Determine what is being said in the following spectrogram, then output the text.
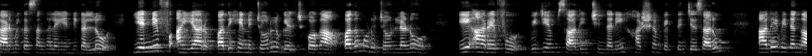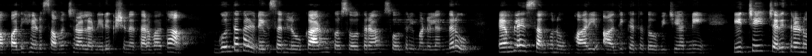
కార్మిక సంఘాల ఎన్నికల్లో ఎన్ఎఫ్ఐఆర్ పదిహేను జోన్లు గెలుచుకోగా పదమూడు జోన్లను ఏఆర్ఎఫ్ విజయం సాధించిందని హర్షం వ్యక్తం చేశారు. అదేవిధంగా పదిహేడు సంవత్సరాల నిరీక్షణ తర్వాత గుంతకల్ డివిజన్లో కార్మిక సోదర సోదరిమణులందరూ ఎంప్లాయీస్ సంఘును భారీ ఆధిక్యతతో విజయాన్ని ఇచ్చి చరిత్రను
